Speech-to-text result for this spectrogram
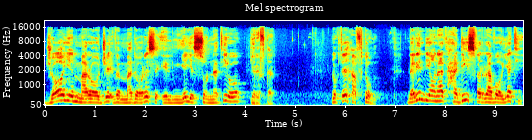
جای مراجع و مدارس علمیه سنتی رو گرفتن. نکته هفتم در این دیانت حدیث و روایتی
